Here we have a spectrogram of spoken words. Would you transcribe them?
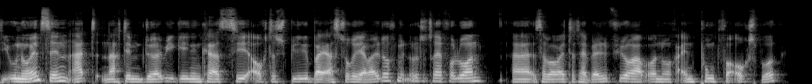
Die U19 hat nach dem Derby gegen den KSC auch das Spiel bei Astoria Waldorf mit 0 zu 3 verloren, äh, ist aber weiter Tabellenführer, aber nur noch einen Punkt vor Augsburg.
